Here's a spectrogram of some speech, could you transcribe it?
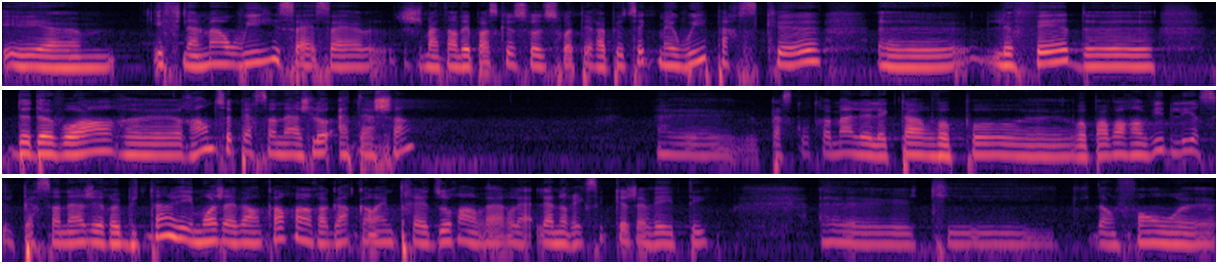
Et. Euh, et finalement, oui, ça, ça, je ne m'attendais pas à ce que ça soit thérapeutique, mais oui, parce que euh, le fait de, de devoir euh, rendre ce personnage-là attachant, euh, parce qu'autrement, le lecteur ne va, pas, euh, va pas avoir envie de lire si le personnage est rebutant. Et moi, j'avais encore un regard quand même très dur envers l'anorexique que j'avais été, qui, dans le fond, euh,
